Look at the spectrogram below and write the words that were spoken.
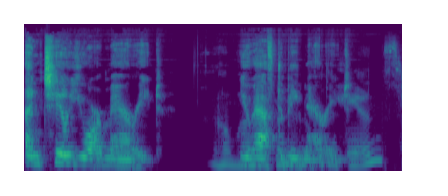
until you are married. oh You wow, have to be married, hands.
